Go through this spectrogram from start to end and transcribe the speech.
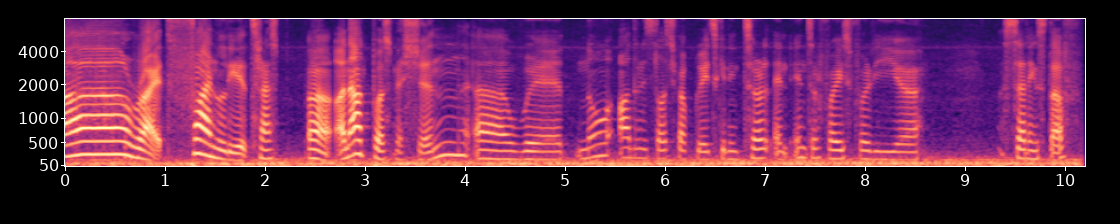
Alright, finally a trans uh, an outpost mission uh, with no other installation upgrades getting third and interface for the uh, setting stuff.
